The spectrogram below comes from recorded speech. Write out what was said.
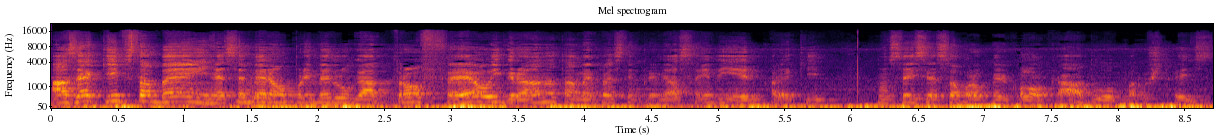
As equipes também receberão, em primeiro lugar, troféu e grana também, para ter premiação em dinheiro para a equipe. Não sei se é só para o primeiro colocado ou para os três.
